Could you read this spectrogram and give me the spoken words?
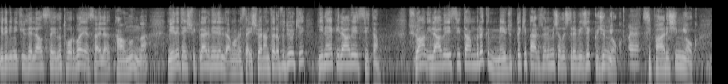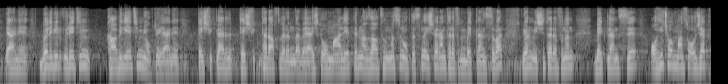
7256 sayılı torba yasayla, kanunla yeni teşvikler verildi. Ama mesela işveren tarafı diyor ki yine hep ilave istihdam. Şu an ilave istihdam bırakın mevcuttaki personelimi çalıştırabilecek gücüm yok. Evet. Siparişim yok. Yani böyle bir üretim kabiliyetim yok diyor. Yani teşvikler teşvik taraflarında veya işte o maliyetlerin azaltılması noktasında işveren tarafının beklentisi var. Diyorum işçi tarafının beklentisi o hiç olmazsa Ocak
